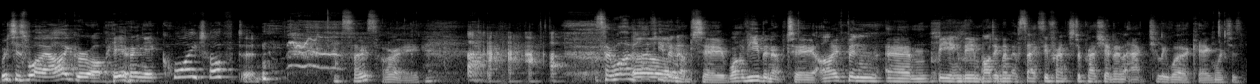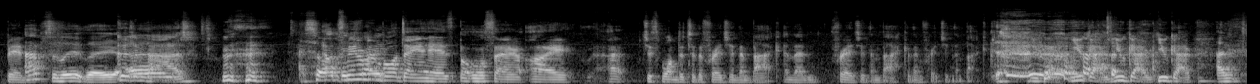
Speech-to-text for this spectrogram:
which is why I grew up hearing it quite often. I'm so sorry. So what have you been Oh. up to? What have you been up to? I've been um, being the embodiment of sexy French depression and actually working, which has been Absolutely. good and Um, bad. So Helps me trying- remember what day it is, but also I uh, just wandered to the fridge and then back, and then fridge and then back, and then fridge and then back. You go, you go, you go, you go. And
